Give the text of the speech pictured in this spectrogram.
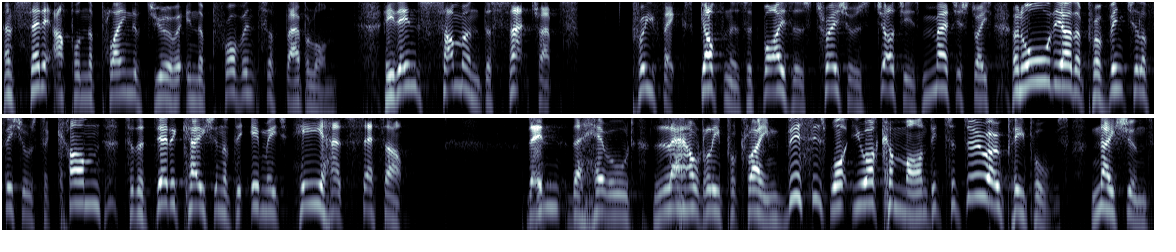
and set it up on the plain of Dura in the province of Babylon. He then summoned the satraps prefects, governors, advisors, treasurers, judges, magistrates, and all the other provincial officials to come to the dedication of the image he had set up. Then the herald loudly proclaimed, This is what you are commanded to do, O peoples, nations,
